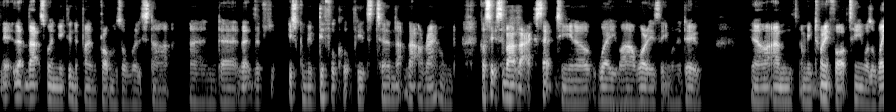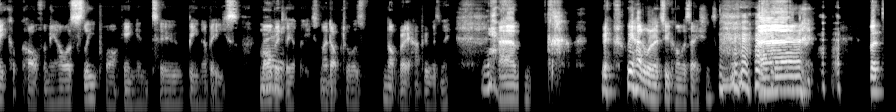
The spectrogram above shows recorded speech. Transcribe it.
it, that, that's when you're going to find the problems already start, and uh, that, that it's going to be difficult for you to turn that that around because it's about that accepting you know where you are, what it is that you want to do. You know, I'm, I mean, 2014 was a wake up call for me. I was sleepwalking into being obese. morbidly at least. My doctor was not very happy with me. Yeah. Um, we had one or two conversations. Uh, but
